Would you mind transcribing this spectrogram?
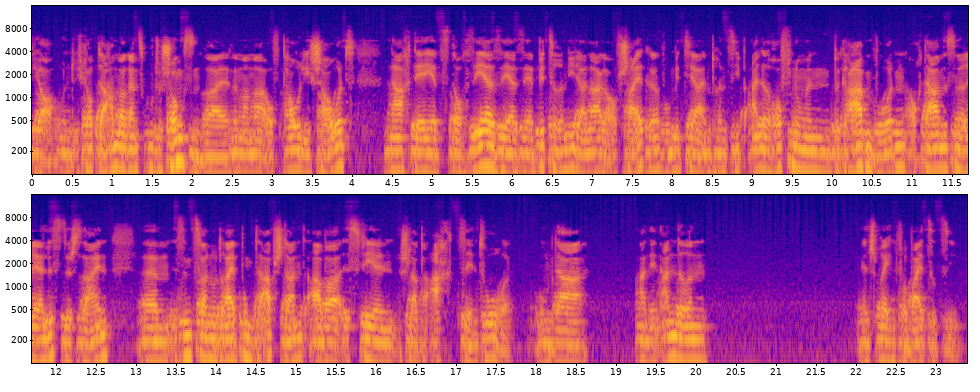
Ähm, ja, und ich glaube, da haben wir ganz gute Chancen, weil wenn man mal auf Pauli schaut, nach der jetzt doch sehr, sehr, sehr bitteren Niederlage auf Schalke, womit ja im Prinzip alle Hoffnungen begraben wurden, auch da müssen wir realistisch sein. Ähm, es sind zwar nur drei Punkte Abstand, aber es fehlen schlappe 18 Tore, um da an den anderen entsprechend vorbeizuziehen.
